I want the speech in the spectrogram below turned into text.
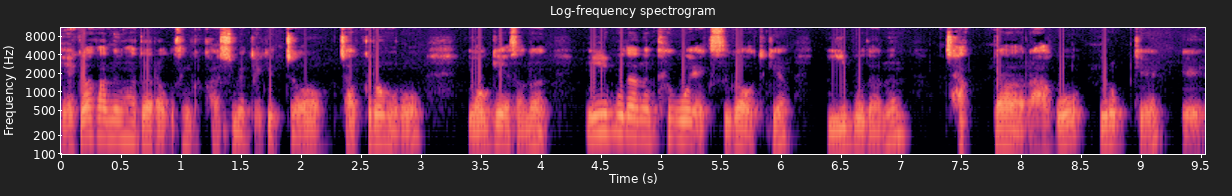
얘가 가능하다라고 생각하시면 되겠죠. 자, 그러므로 여기에서는 1보다는 크고 x가 어떻게 해요? 2보다는 작다라고 이렇게 예,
